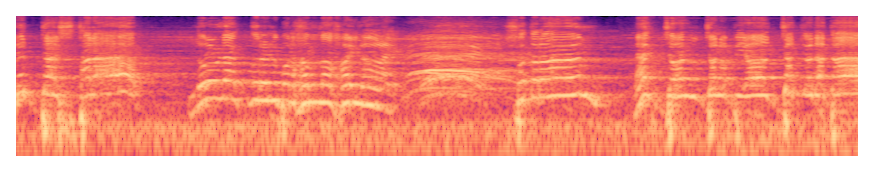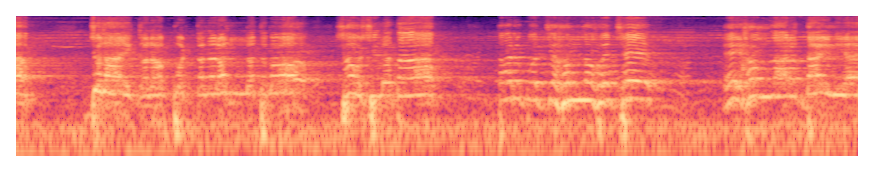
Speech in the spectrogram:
নির্দেশ ছাড়া নুরুল আকবরের উপর হামলা হয় নাই। সুতরাং একজন জনপ্রিয় জাতীয় নেতা, জুলাই গণঅভ্যুত্থানের অন্যতম সাহসী নেতা, তার উপর যে হামলা হয়েছে, এই হামলার দায় নিয়ে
